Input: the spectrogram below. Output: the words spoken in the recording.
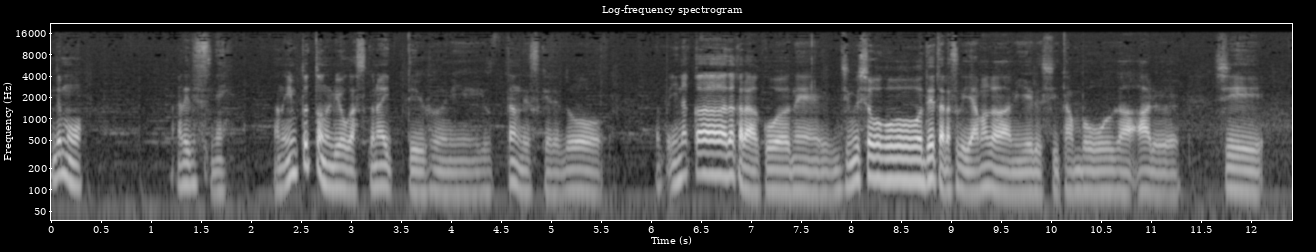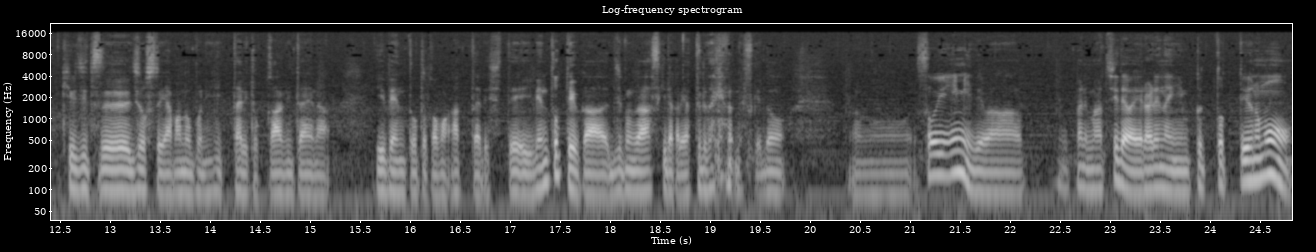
でもあれですね。あのインプットの量が少ないっていうふうに言ったんですけれどやっぱ田舎だからこうね事務所を出たらすぐ山が見えるし田んぼがあるし休日女子と山登りに行ったりとかみたいなイベントとかもあったりしてイベントっていうか自分が好きだからやってるだけなんですけど、あのそういう意味ではやっぱり街では得られないインプットっていうのも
